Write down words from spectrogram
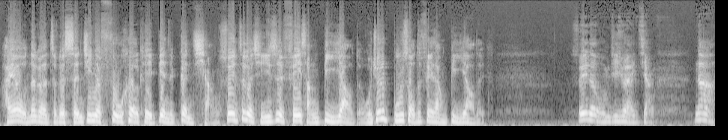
还有那个整个神经的负荷可以变得更强，所以这个其实是非常必要的。我觉得捕手是非常必要的。所以呢，我们继续来讲。那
